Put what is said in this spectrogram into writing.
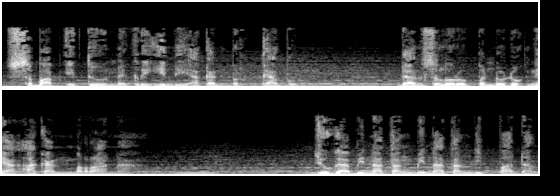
Sebab itu negeri ini akan bergabung dan seluruh penduduknya akan merana. Juga binatang-binatang di padang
